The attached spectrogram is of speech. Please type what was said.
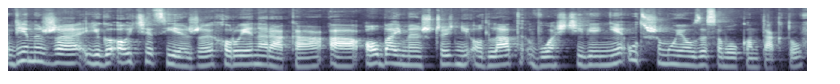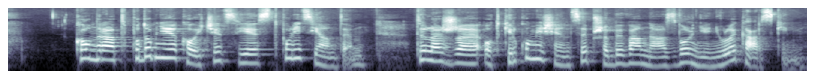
Wiemy, że jego ojciec Jerzy choruje na raka, a obaj mężczyźni od lat właściwie nie utrzymują ze sobą kontaktów. Konrad, podobnie jak ojciec, jest policjantem, tyle że od kilku miesięcy przebywa na zwolnieniu lekarskim.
